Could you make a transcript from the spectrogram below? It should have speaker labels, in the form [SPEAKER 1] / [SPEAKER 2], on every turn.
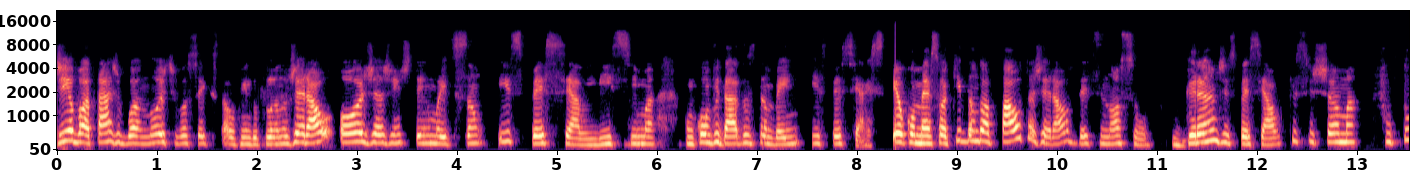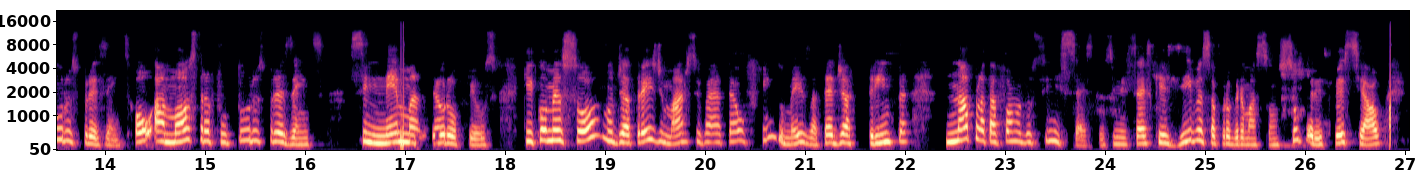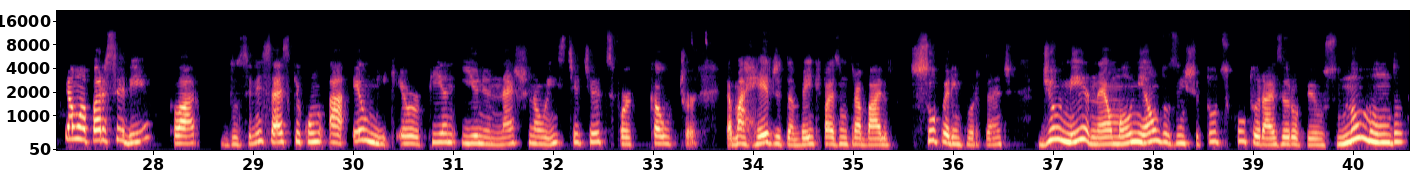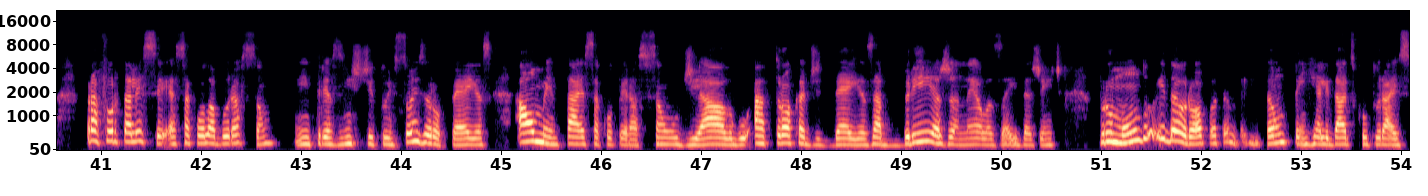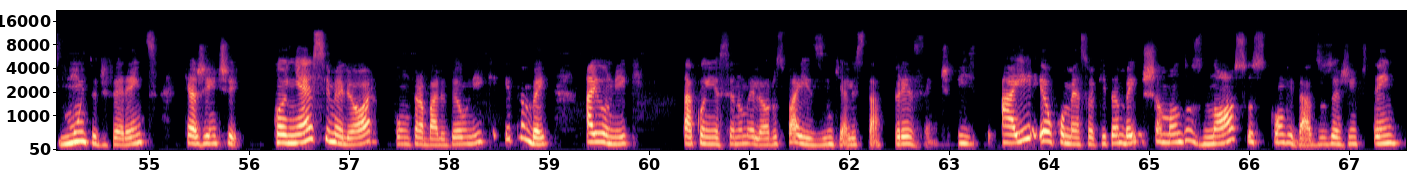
[SPEAKER 1] Dia, boa tarde, boa noite, você que está ouvindo o Plano Geral. Hoje a gente tem uma edição especialíssima, com convidados também especiais. Eu começo aqui dando a pauta geral desse nosso grande especial, que se chama Futuros Presentes, ou a Mostra Futuros Presentes, Cinemas Europeus, que começou no dia 3 de março e vai até o fim do mês, até dia 30, na plataforma do CineSesc. O CineSesc exibe essa programação super especial, que é uma parceria, claro, do CineSesc com a EUNIC, European Union National Institutes for Culture. É uma rede também que faz um trabalho super importante de unir, né, uma união dos institutos culturais europeus no mundo para fortalecer essa colaboração entre as instituições europeias, aumentar essa cooperação, o diálogo, a troca de ideias, abrir as janelas aí da gente para o mundo e da Europa também. Então, tem realidades culturais muito diferentes que a gente conhece melhor com o trabalho da UNIC e também a UNIC está conhecendo melhor os países em que ela está presente. E aí eu começo aqui também chamando os nossos convidados. A gente tem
